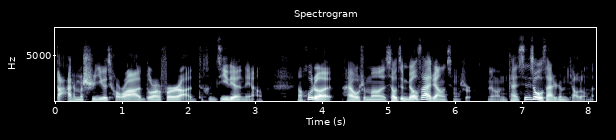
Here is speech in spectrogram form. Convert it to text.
打什么十一个球啊，多少分啊，很激烈的那样子。然后或者还有什么小锦标赛这样的形式。那你看新秀赛是这么调整的，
